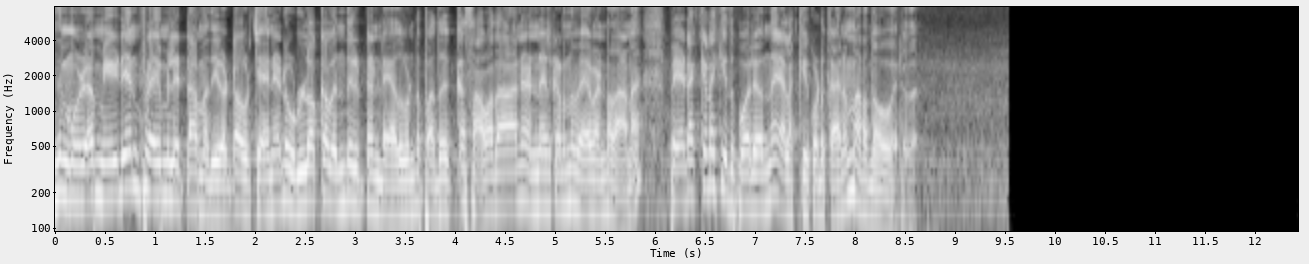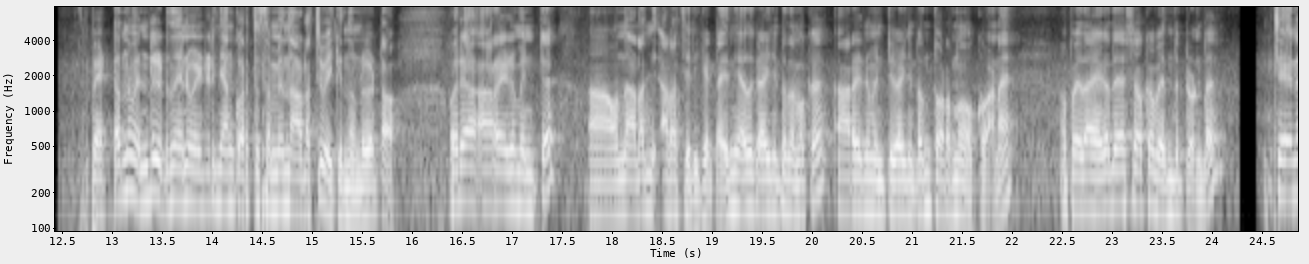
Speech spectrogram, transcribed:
ഇത് മുഴുവൻ മീഡിയം ഫ്ലെയിമിൽ ഇട്ടാൽ മതി കേട്ടോ. ചേനയുടെ ഉള്ളൊക്കെ വെന്ത് കിട്ടണ്ടേ. അതുകൊണ്ട് പതുക്കെ സാവധാനം എണ്ണയിൽ കിടന്ന് വേവേണ്ടതാണ്. അപ്പോൾ ഇടയ്ക്കിടയ്ക്ക് ഇതുപോലെ ഒന്ന് ഇളക്കി കൊടുക്കാനും മറന്നു പോകരുത്. പെട്ടെന്ന് വെന്ത് കിട്ടുന്നതിന് വേണ്ടിയിട്ട് ഞാൻ കുറച്ച് സമയം ഒന്ന് അടച്ച് വയ്ക്കുന്നുണ്ട് കേട്ടോ. ഒരു ആറേഴ് മിനിറ്റ് ഒന്ന് അടഞ്ഞ് അടച്ചിരിക്കട്ടെ. ഇനി അത് കഴിഞ്ഞിട്ട് നമുക്ക് ആറേഴ് മിനിറ്റ് കഴിഞ്ഞിട്ട് ഒന്ന് തുറന്ന് നോക്കുവാണേ. അപ്പോൾ ഇത് ഏകദേശമൊക്കെ വെന്തിട്ടുണ്ട്. ചേന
